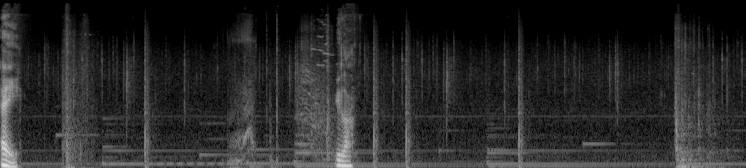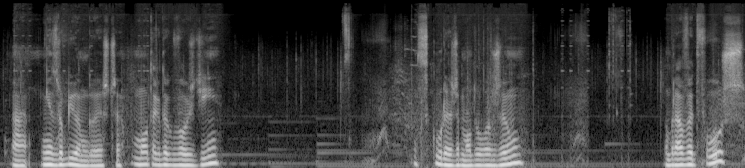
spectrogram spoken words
Ej. Chwila. A, nie zrobiłem go jeszcze. Młotek do gwoździ. Skórę, żebym odłożył. Dobra, wytwórz.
